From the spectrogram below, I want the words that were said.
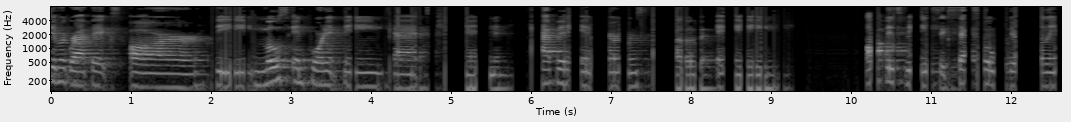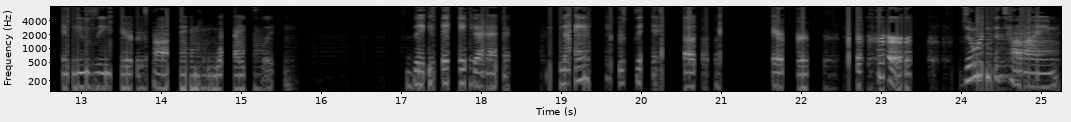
demographics are the most important thing that can happen in terms of a office being successful with their billing and using their time wisely. They say that 90% of errors occur during the time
